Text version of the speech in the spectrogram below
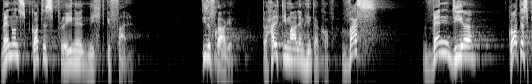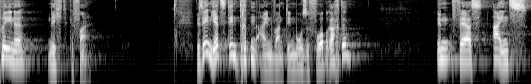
wenn uns Gottes Pläne nicht gefallen? Diese Frage, behalt die mal im Hinterkopf. Was, wenn dir Gottes Pläne nicht gefallen? Wir sehen jetzt den dritten Einwand, den Mose vorbrachte. In Vers 1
